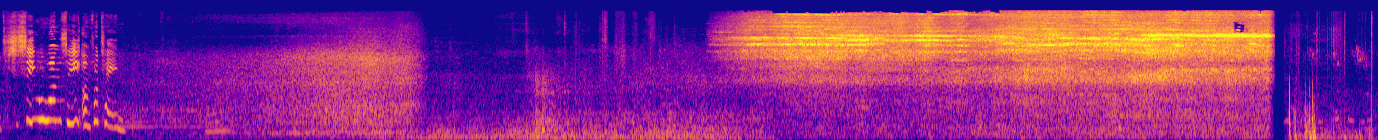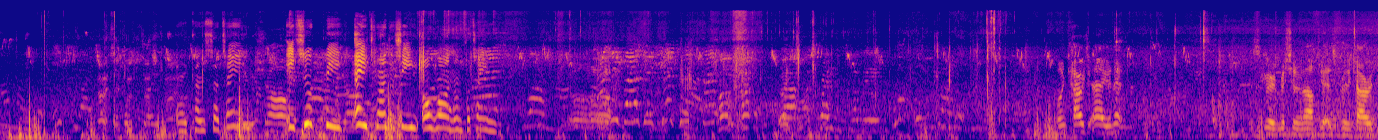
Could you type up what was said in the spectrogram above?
Well done. C1 C on 14. Uh, I can certain it should be 8 round of C or 1 on 14. On carriage A, isn't it? Mission and half, get us through the carriage.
